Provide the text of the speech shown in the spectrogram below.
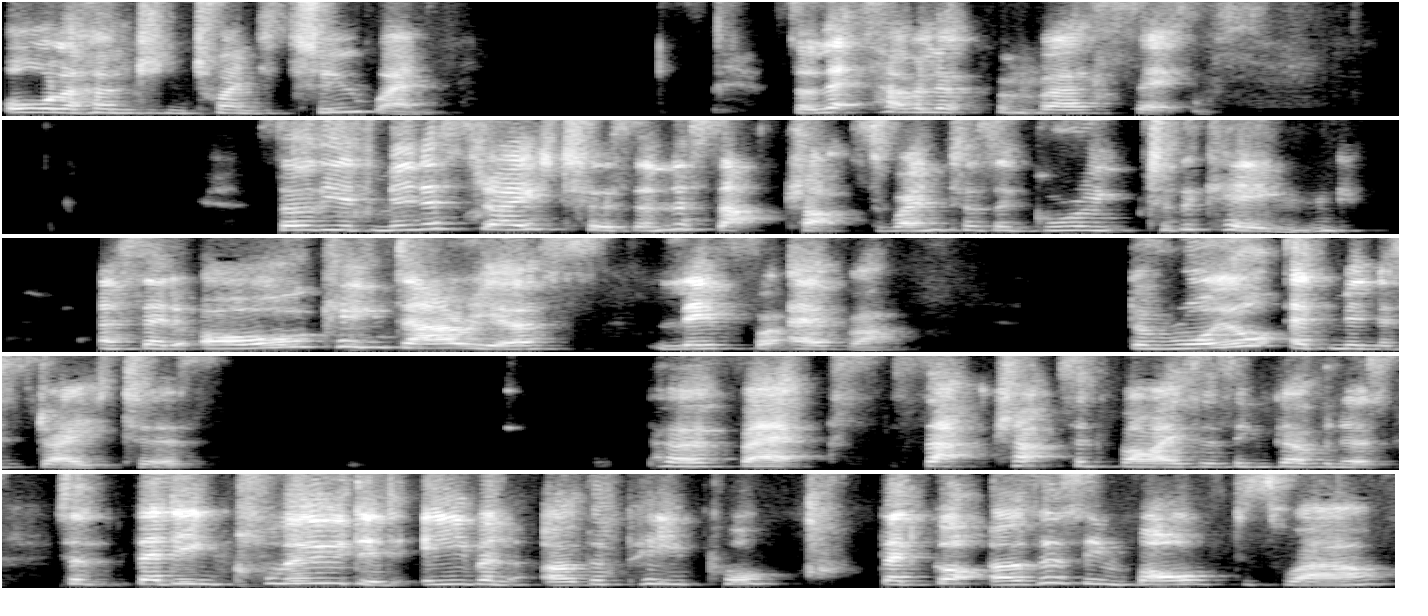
all 122 went. So let's have a look from verse 6. So the administrators and the satraps went as a group to the king and said, Oh, King Darius, live forever. The royal administrators, prefects, satraps, advisors, and governors. So they'd included even other people, they'd got others involved as well.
